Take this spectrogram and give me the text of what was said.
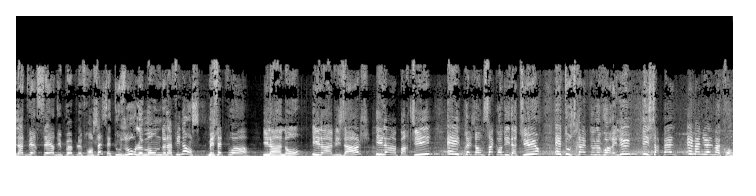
l'adversaire du peuple français, c'est toujours le monde de la finance. Mais cette fois, il a un nom, il a un visage, il a un parti et il présente sa candidature et tous rêvent de le voir élu. Il s'appelle Emmanuel Macron.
